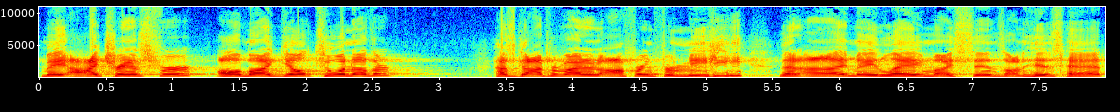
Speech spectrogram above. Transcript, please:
May I transfer all my guilt to another? Has God provided an offering for me that I may lay my sins on his head?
